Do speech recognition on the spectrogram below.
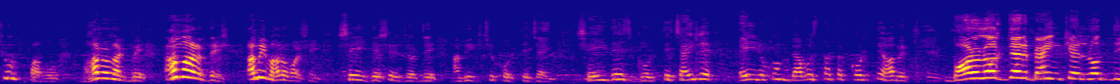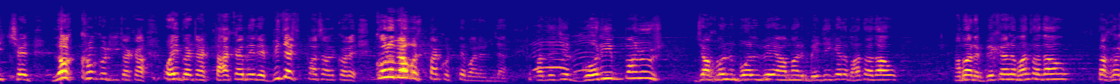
সুখ পাবো, ভালো লাগবে। আমার দেশ, আমি ভালোবাসি। সেই দেশের জন্য আমি কিছু করতে চাই। সেই দেশ গড়তে চাইলে এই রকম ব্যবস্থা তো করতে হবে। বড় লোকদের ব্যাংকে লোন দিচ্ছেন লক্ষ কোটি টাকা। ওই বেটার টাকা মেরে বিদেশ পাচার করে। কোনো ব্যবস্থা করতে পারেন না। অথচ গরিব মানুষ যখন বলবে, আমার মেডিকেল ভাতা দাও, আমার বেকার ভাতা দাও তখন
